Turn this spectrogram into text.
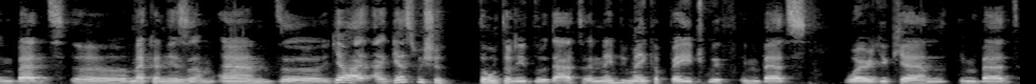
embed uh, mechanism, and uh, yeah, I, I, guess we should totally do that and maybe make a page with embeds where you can embed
